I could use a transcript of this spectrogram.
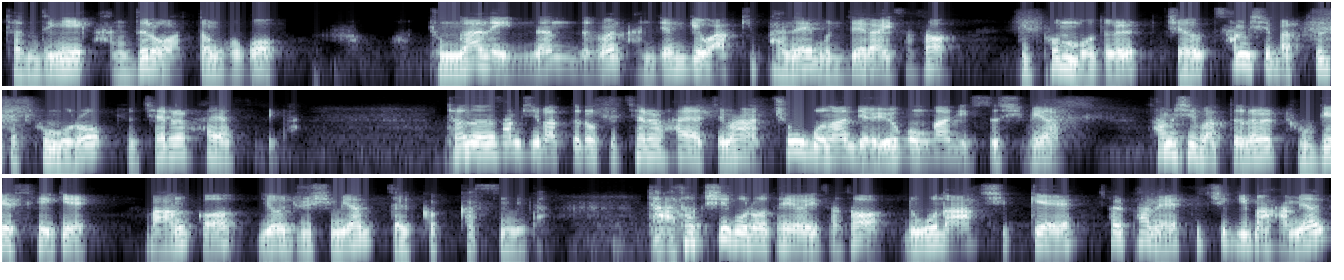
전등이 안 들어왔던 거고 중간에 있는 등은 안전기와 기판에 문제가 있어서 리폼 모듈 즉 30W 제품으로 교체를 하였습니다. 저는 30W로 교체를 하였지만 충분한 여유 공간이 있으시면 30W를 2개, 3개 마음껏 넣어주시면 될 것 같습니다. 자석식으로 되어 있어서 누구나 쉽게 철판에 붙이기만 하면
